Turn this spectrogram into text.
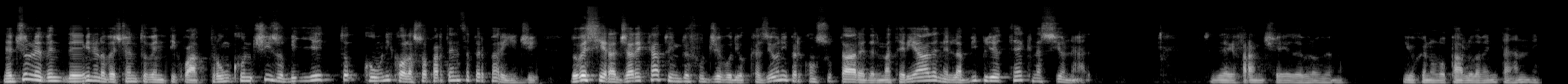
Nel giugno del 1924 un conciso biglietto comunicò la sua partenza per Parigi, dove si era già recato in due fuggevoli occasioni per consultare del materiale nella Bibliothèque Nationale. Si dice francese proprio, io che non lo parlo da vent'anni.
